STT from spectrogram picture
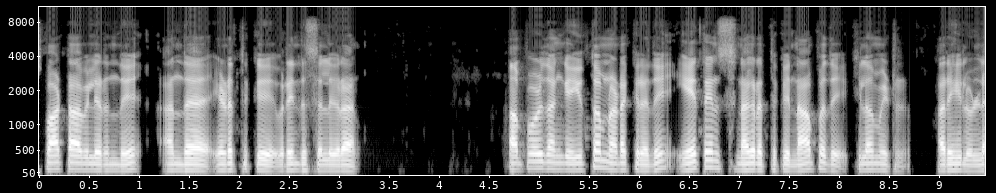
ஸ்பாட்டாவிலிருந்து அந்த இடத்துக்கு விரைந்து செல்கிறான் அப்பொழுது அங்கே யுத்தம் நடக்கிறது. ஏதென்ஸ் நகரத்துக்கு நாற்பது கிலோமீட்டர் அருகிலுள்ள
